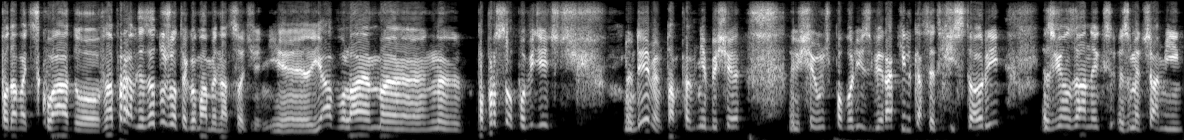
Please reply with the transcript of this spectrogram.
podawać składów, naprawdę za dużo tego mamy na co dzień. E, Ja wolałem po prostu opowiedzieć, no nie wiem, tam pewnie by się, się już powoli zbiera kilkaset historii związanych z- meczami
